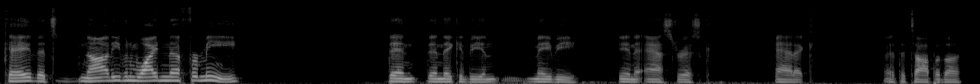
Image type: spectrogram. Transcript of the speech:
okay, that's not even wide enough for me, then then they can be in maybe in asterisk attic at the top of the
